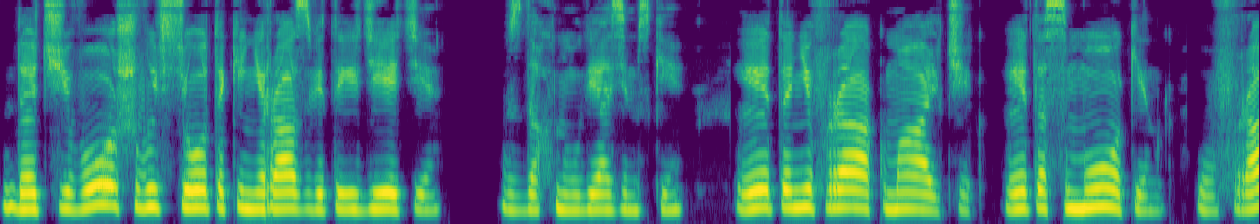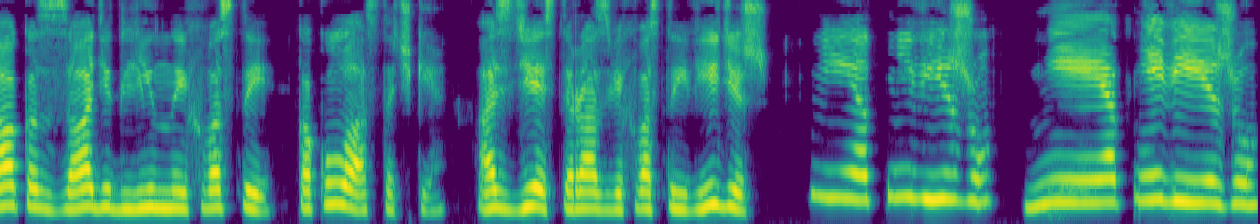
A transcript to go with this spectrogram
Да чего ж вы все-таки неразвитые дети? Вздохнул Вяземский. Это не фрак, мальчик, это смокинг. У фрака сзади длинные хвосты, как у ласточки. А здесь ты разве хвосты видишь? Нет, не вижу. Нет, не вижу,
